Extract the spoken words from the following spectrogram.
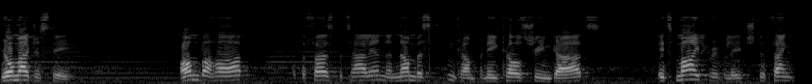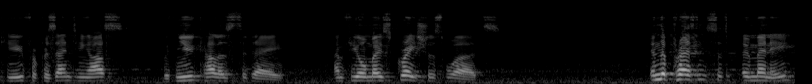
Your Majesty, on behalf of the 1st Battalion and Number 7 Company Coldstream Guards, it's my privilege to thank you for presenting us with new colours today and for your most gracious words. In the presence of so many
